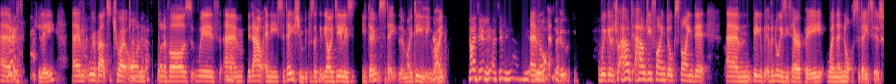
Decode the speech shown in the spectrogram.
Uh, yes. potentially um, we're about to try on one of ours with um, yeah. without any sedation because I think the ideal is you don't sedate them ideally yeah. right ideally ideally yeah we, um, we we're going to try how, how do you find dogs find it um, being a bit of a noisy therapy when they're not sedated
